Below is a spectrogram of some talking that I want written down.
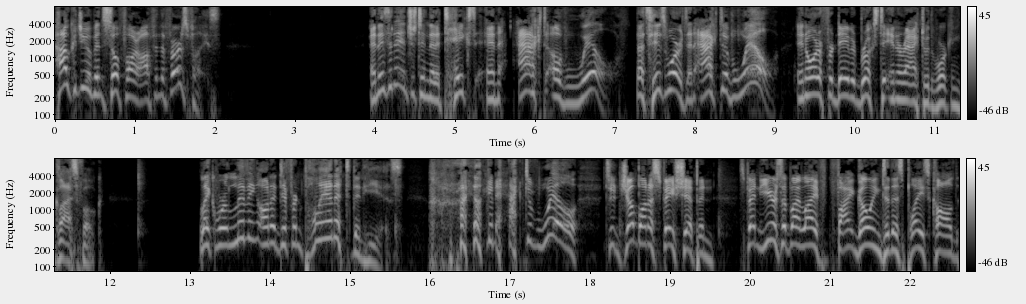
How could you have been so far off in the first place? And isn't it interesting that it takes an act of will? That's his words, an act of will in order for David Brooks to interact with working class folk. Like we're living on a different planet than he is. right? Like an act of will to jump on a spaceship and spend years of my life fi- going to this place called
